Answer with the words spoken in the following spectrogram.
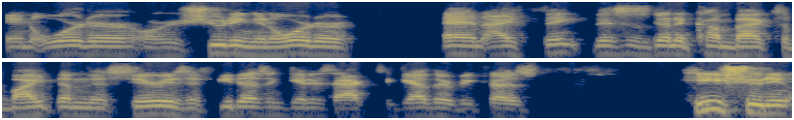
in order or his shooting in order and I think this is going to come back to bite them this series if he doesn't get his act together because he's shooting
